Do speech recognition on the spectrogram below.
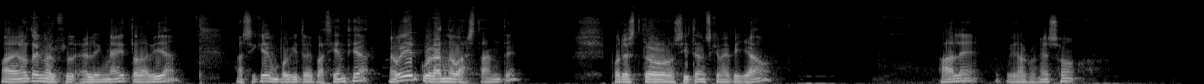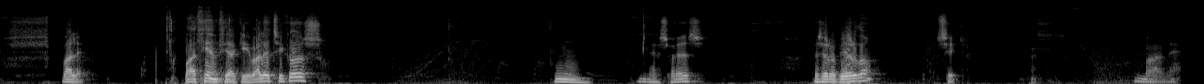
Vale, no tengo el, el, Ignite todavía. Así que un poquito de paciencia. Me voy a ir curando bastante. Por estos ítems que me he pillado. Vale, cuidado con eso. Vale. Paciencia aquí, ¿vale, chicos? Mm, eso es. ¿Ese lo pierdo? Sí. Vale.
